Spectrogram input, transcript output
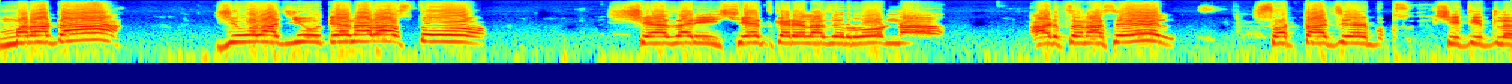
मराठा जीवाला जीव देणारा असतो. शेजारी शेतकऱ्याला जर रोड ना अडचण असेल स्वतःचे शेतीतलं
